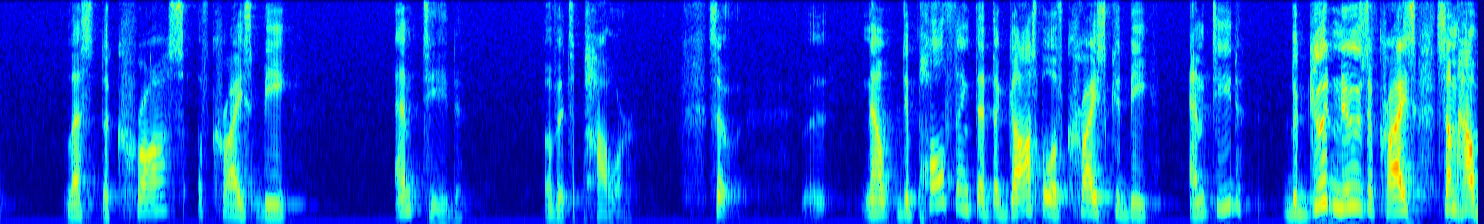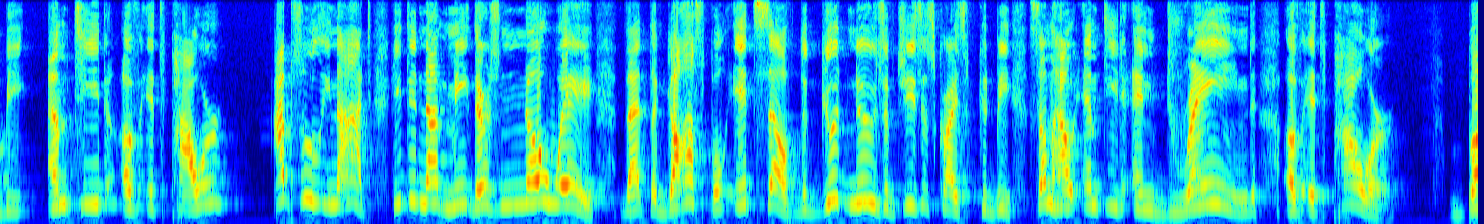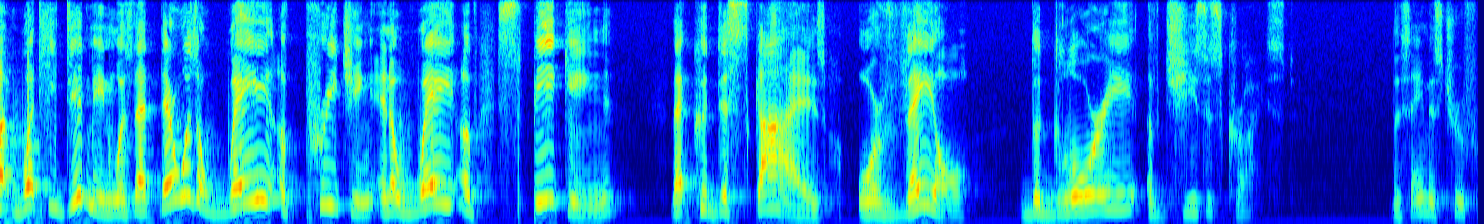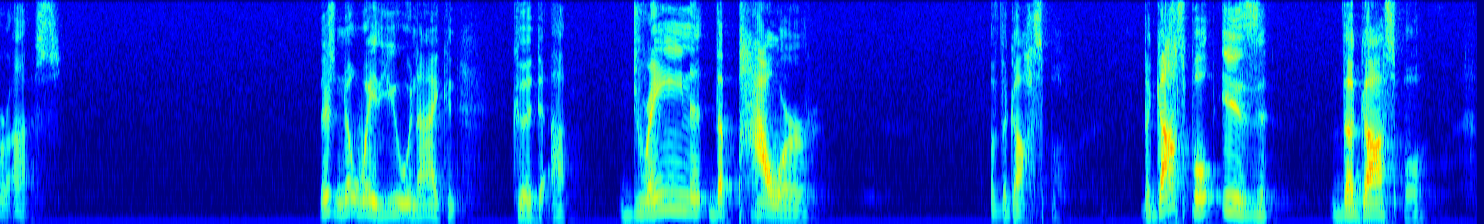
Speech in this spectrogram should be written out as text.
lest the cross of Christ be emptied of its power. So now did Paul think that the gospel of Christ could be emptied? The good news of Christ somehow be emptied of its power? Absolutely not. He did not mean, there's no way that the gospel itself, the good news of Jesus Christ, could be somehow emptied and drained of its power. But what he did mean was that there was a way of preaching and a way of speaking that could disguise or veil the glory of Jesus Christ. The same is true for us. There's no way you and I can, could uh, drain the power of the gospel. The gospel is the gospel.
